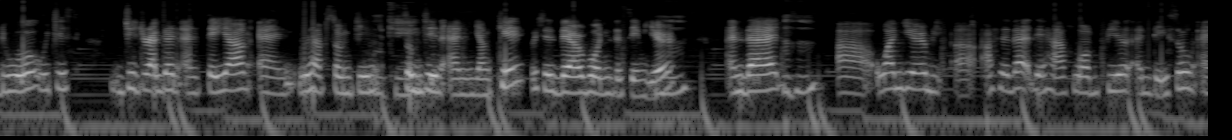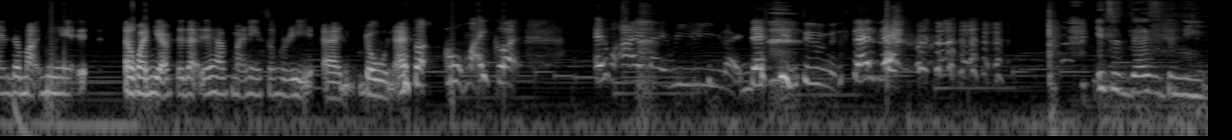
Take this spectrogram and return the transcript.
duo, which is G Dragon and Taeyang, and we have Sungjin, Okay. Sungjin and Young K, which is they are born in the same year. Mhm. And then Mhm. uh, one year uh, after that they have Wonpil and Daesung, and the maknae. Uh, one year after that they have maknae, Seungri, and Dowoon. I thought, oh my god, am I like really like destined to stand there? It's a destiny.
